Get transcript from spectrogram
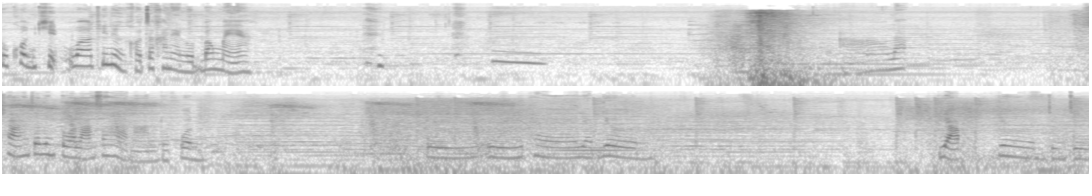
ทุกคนคิดว่าที่หนึ่งเขาจะคะแนนลดบ้างไหมอะเอาละช้างจะเป็นตัวล้างสถานะนทุกคน อุ๊ยอุ๊ยแพ้ยับเยิน ยับเยินจริง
